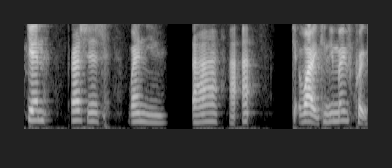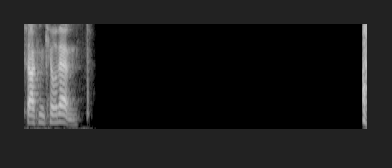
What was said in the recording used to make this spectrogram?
Skin precious when you die. Ah, ah. Wait, can you move quick so I can kill them?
